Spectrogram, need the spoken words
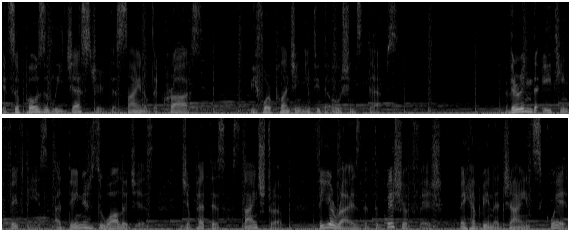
it supposedly gestured the sign of the cross before plunging into the ocean's depths. During the 1850s, a Danish zoologist, Japetus Steenstrup, theorized that the bishop fish may have been a giant squid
